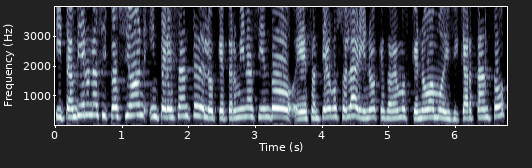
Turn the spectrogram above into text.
y también una situación interesante de lo que termina siendo eh, Santiago Solari, ¿no? Que sabemos que no va a modificar tanto,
